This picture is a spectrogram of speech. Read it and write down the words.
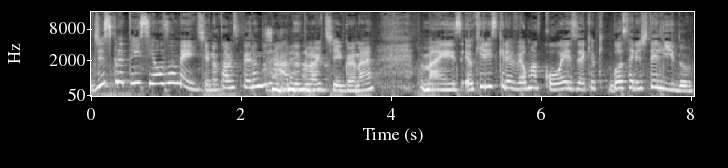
despretensiosamente, não tava esperando nada do artigo, né? Mas eu queria escrever uma coisa que eu gostaria de ter lido,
